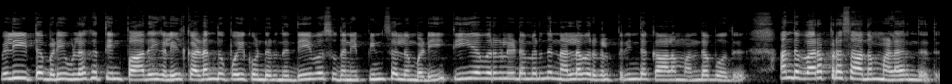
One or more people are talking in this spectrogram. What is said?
வெளியிட்டபடி உலகத்தின் பாதைகளில் கடந்து போய் கொண்டிருந்த தேவசுதனை பின் செல்லும்படி தீயவர்களிடமிருந்து நல்லவர்கள் பிரிந்த காலம் வந்தபோது அந்த வரப்பிரசாதம் மலர்ந்தது.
